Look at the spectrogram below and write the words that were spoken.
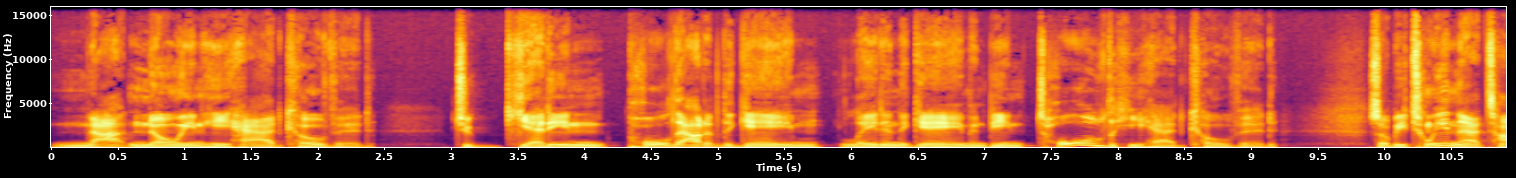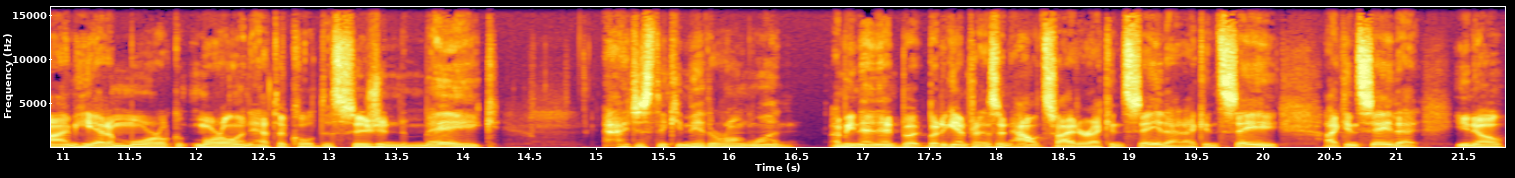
not knowing he had COVID to getting pulled out of the game late in the game and being told he had COVID. So between that time, he had a moral, moral and ethical decision to make. And I just think he made the wrong one. I mean, and, and but but again, as an outsider, I can say that. I can say I can say that you know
